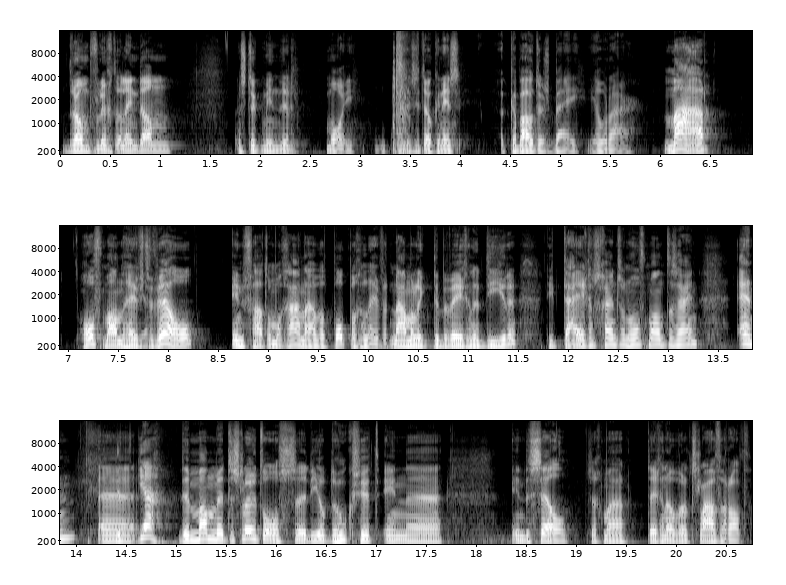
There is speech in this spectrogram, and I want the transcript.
Droomvlucht, alleen dan een stuk minder mooi. En er zitten ook ineens kabouters bij. Heel raar. Maar Hofman heeft Ja. wel in Fata Morgana wat poppen geleverd. Namelijk de bewegende dieren. Die tijger schijnt van Hofman te zijn. En eh, ja, de man met de sleutels eh, die op de hoek zit in, eh, in de cel. Zeg maar, tegenover het slavenrad. De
